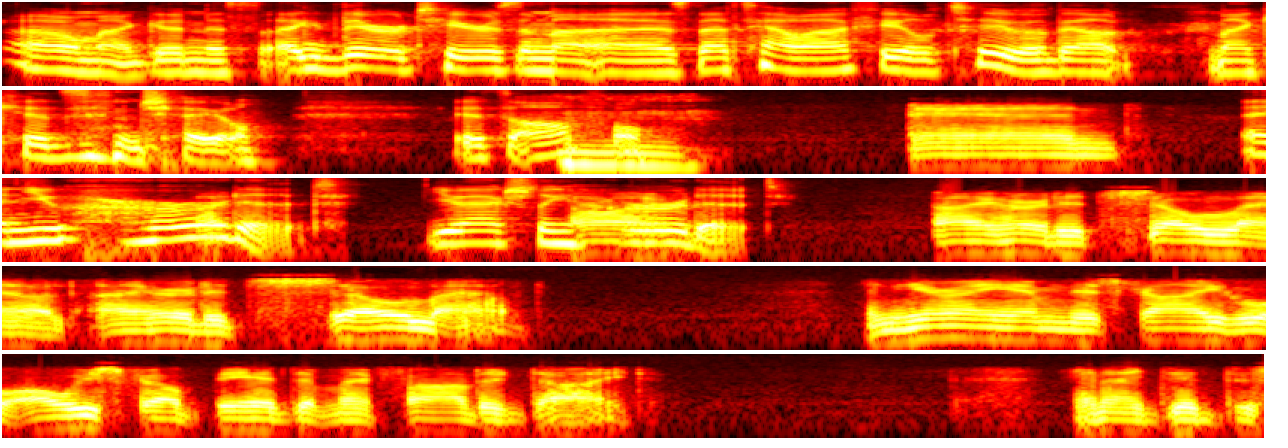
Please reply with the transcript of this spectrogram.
Oh my goodness. I, there are tears in my eyes. That's how I feel too about my kids in jail. It's awful. Mm. And And you heard it. You actually Oh, I- heard it. I heard it so loud. I heard it so loud. And here I am, this guy who always felt bad that my father died. And I did the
